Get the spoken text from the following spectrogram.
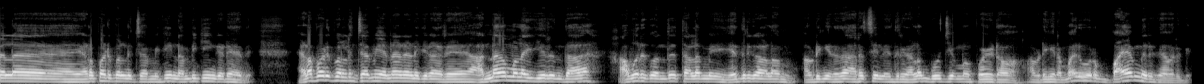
மேலே எடப்பாடி பழனிசாமிக்கு நம்பிக்கையும் கிடையாது. எடப்பாடி பழனிசாமி என்ன நினைக்கிறாரு? அண்ணாமலை இருந்தால் அவருக்கு வந்து தலைமை எதிர்காலம் அப்படிங்கிறது அரசியல் எதிர்காலம் பூஜ்ஜியமாக போயிடும் அப்படிங்கிற மாதிரி ஒரு பயம் இருக்குது அவருக்கு.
